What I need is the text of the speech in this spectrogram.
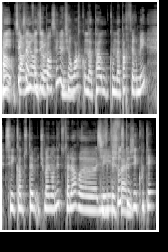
Mais Enfin, tu sais que ça me faisait penser le Mais- tiroir qu'on n'a pas ou qu'on n'a pas refermé. C'est quand tu, m'as demandé tout à l'heure euh, Si les choses fan. que j'écoutais.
